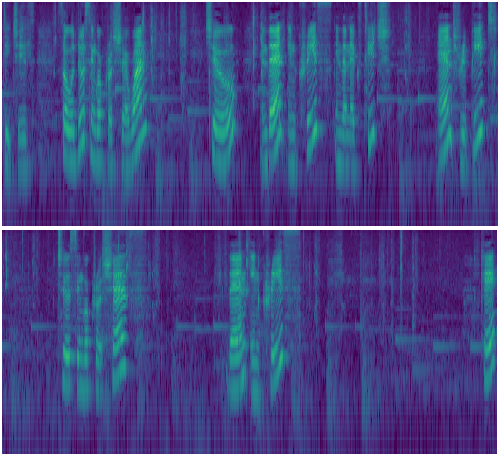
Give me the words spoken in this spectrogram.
stitches. So we'll do single crochet one two and then increase in the next stitch and repeat two single crochets then increase. Okay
